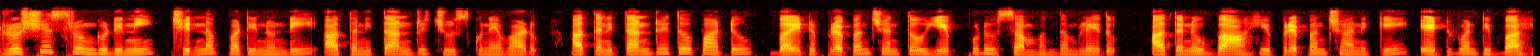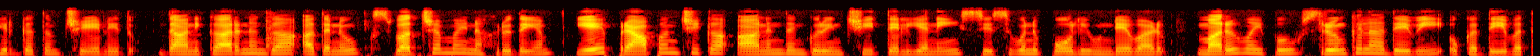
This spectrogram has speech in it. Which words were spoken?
ఋష్యశృంగుడిని చిన్నప్పటి నుండి అతని తండ్రి చూసుకునేవాడు. అతని తండ్రితో పాటు బయట ప్రపంచంతో ఎప్పుడూ సంబంధం లేదు. అతను బాహ్య ప్రపంచానికి ఎటువంటి బహిర్గతం చేయలేదు. దాని కారణంగా అతను స్వచ్ఛమైన హృదయం ఏ ప్రాపంచిక ఆనందం గురించి తెలియని శిశువును పోలి ఉండేవాడు. మరోవైపు శృంఖలాదేవి ఒక దేవత.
